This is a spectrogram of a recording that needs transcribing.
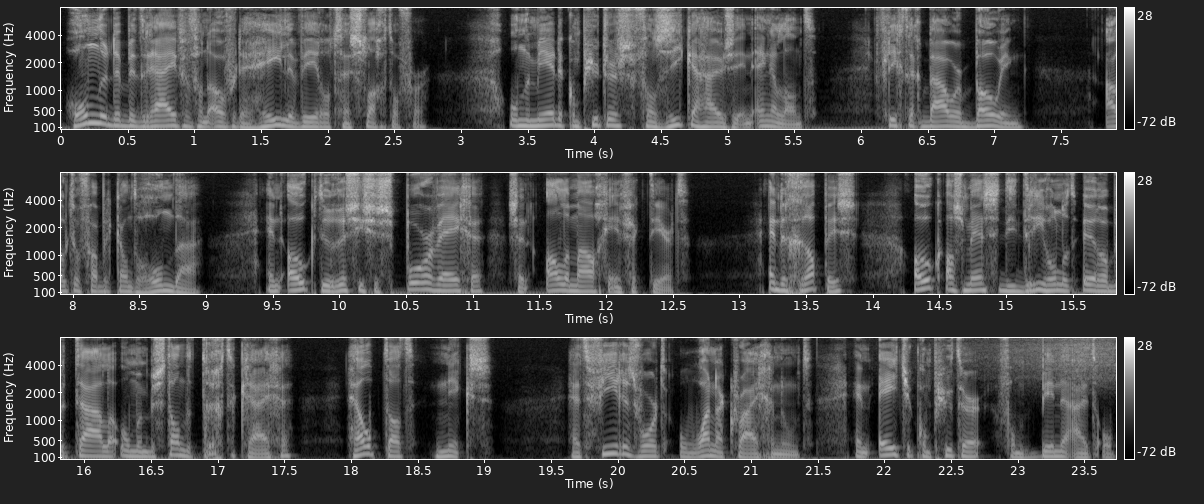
Honderden bedrijven van over de hele wereld zijn slachtoffer. Onder meer de computers van ziekenhuizen in Engeland, vliegtuigbouwer Boeing, autofabrikant Honda en ook de Russische spoorwegen zijn allemaal geïnfecteerd. En de grap is, ook als mensen die 300 euro betalen om hun bestanden terug te krijgen, helpt dat niks. Het virus wordt WannaCry genoemd en eet je computer van binnenuit op.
